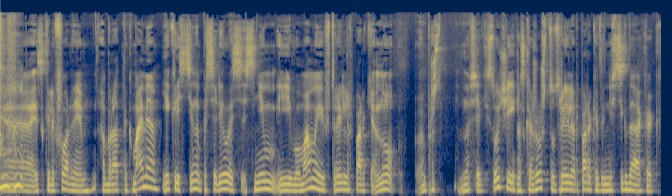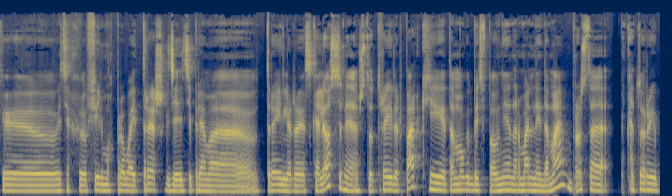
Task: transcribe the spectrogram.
э, из Калифорнии, обратно к маме, и Кристина поселилась с ним и его мамой в трейлер-парке. Ну, просто на всякий случай расскажу, что трейлер-парк это не всегда как э, в этих фильмах про white trash, где эти прямо трейлеры с колесами, что трейлер-парки там могут быть вполне нормальные дома, просто которые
